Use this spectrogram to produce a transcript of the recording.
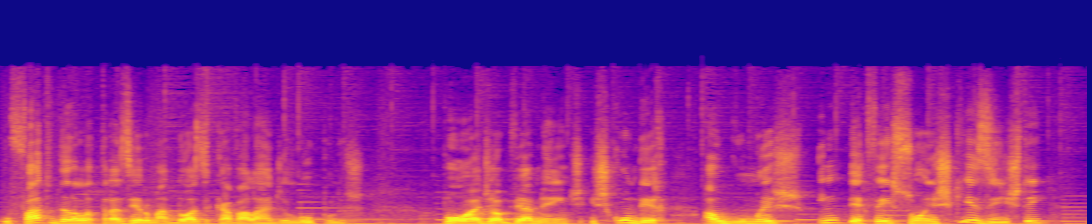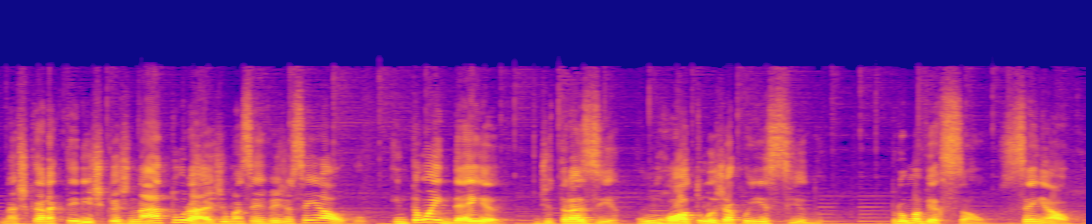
o fato dela trazer uma dose cavalar de lúpulos, pode, obviamente, esconder algumas imperfeições que existem nas características naturais de uma cerveja sem álcool. Então a ideia de trazer um rótulo já conhecido para uma versão sem álcool,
